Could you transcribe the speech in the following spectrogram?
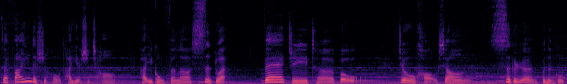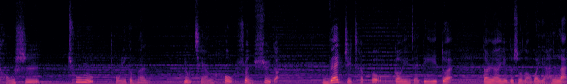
在发音的时候它也是长，它一共分了四段。vegetable 就好像四个人不能够同时出入同一个门，有前后顺序的。vegetable 高音在第一段，当然有的时候老外也很懒，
